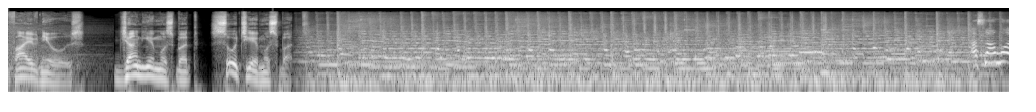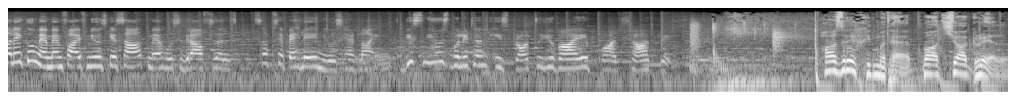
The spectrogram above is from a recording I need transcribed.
फाइव न्यूज़ जानिए मुस्बत सोचिए मुस्बत। असलम एम एम फाइव न्यूज़ के साथ मैं हूँ सिद्रा अफजल। सबसे पहले news headline this news bulletin is brought to you by Badshah Grill हाजिर खिदमत है Badshah Grill.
